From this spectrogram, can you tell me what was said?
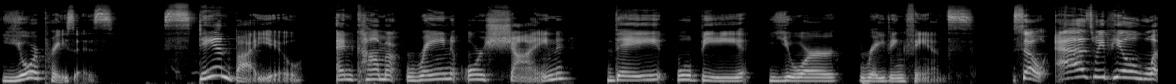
your praises, stand by you, and come rain or shine, they will be your raving fans. So, as we peel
